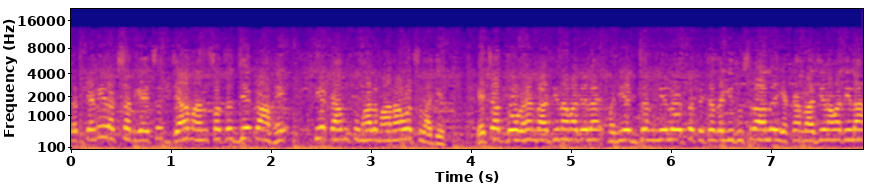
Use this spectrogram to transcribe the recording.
तर त्यांनी लक्षात घ्यायचं ज्या माणसाचं जे काम आहे ते काम तुम्हाला मानावंच लागेल. याच्यात दोघांनी राजीनामा दिलाय. म्हणजे एक जण गेलो होतं त्याच्या जागी दुसरं आलं एका राजीनामा दिला.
